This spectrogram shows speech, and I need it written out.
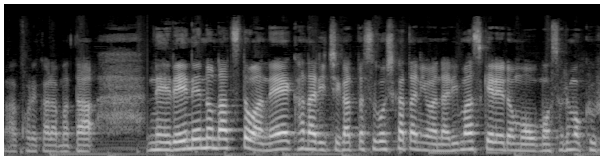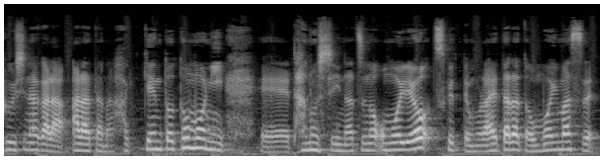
まあ、これからまた、ね、例年の夏とはね、かなり違った過ごし方にはなりますけれども、もうそれも工夫しながら、新たな発見とともに、えー楽しい夏の思い出を作ってもらえたらと思います。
